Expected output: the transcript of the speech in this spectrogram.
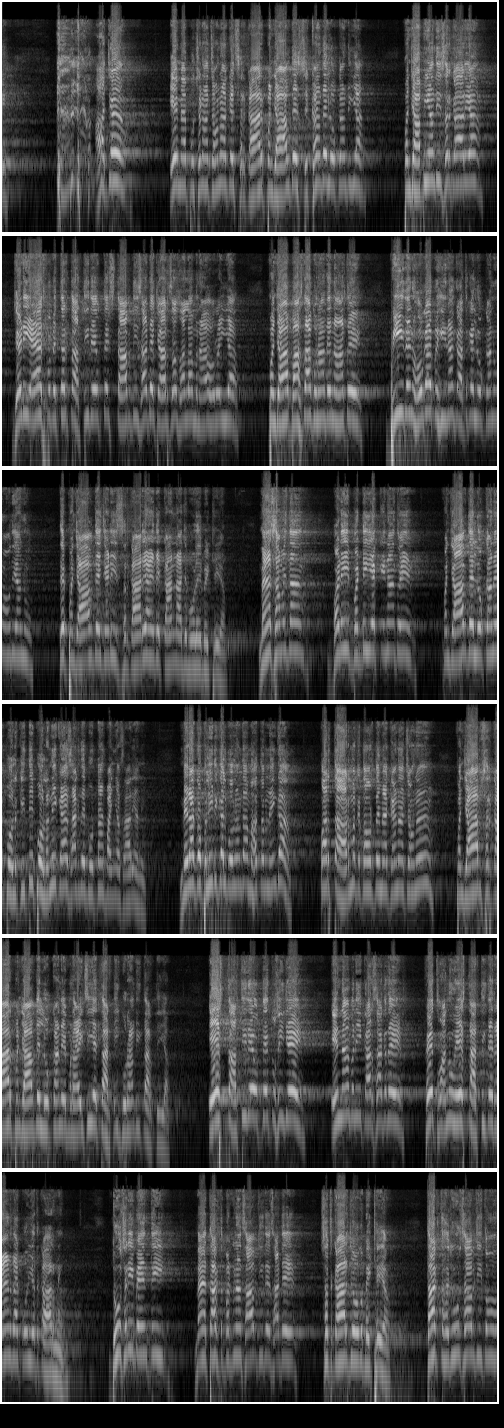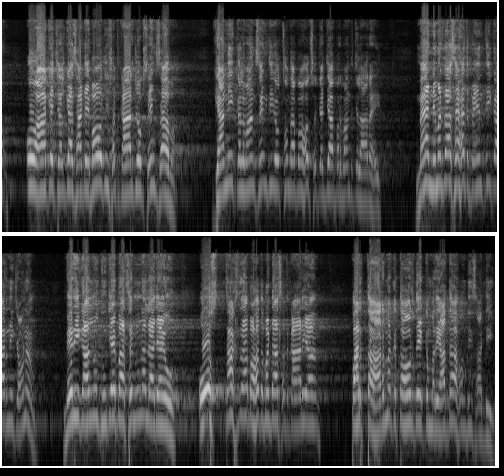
ਅੱਜ ਇਹ ਮੈਂ ਪੁੱਛਣਾ ਚਾਹੁੰਦਾ ਕਿ ਸਰਕਾਰ ਪੰਜਾਬ ਦੇ ਸਿੱਖਾਂ ਦੇ ਲੋਕਾਂ ਦੀ ਆ, ਪੰਜਾਬੀਆਂ ਦੀ ਸਰਕਾਰ ਆ, ਜਿਹੜੀ ਐਸ ਪਵਿੱਤਰ ਧਰਤੀ ਦੇ ਉੱਤੇ ਸ਼ਤਾਬਦੀ 450 ਸਾਲਾਂ ਮਨਾ ਹੋ ਰਹੀ ਆ। ਪੰਜਾਬ ਬਸਦਾ ਗੁਰਾਂ ਦੇ ਨਾਂ ਤੇ 20 ਦਿਨ ਹੋ ਗਏ ਬਹੀਨਾ ਘੱਟ ਕੇ ਲੋਕਾਂ ਨੂੰ ਆਉਂਦਿਆਂ ਨੂੰ ਤੇ ਪੰਜਾਬ ਦੇ ਜਿਹੜੀ ਸਰਕਾਰ ਆ, ਇਹਦੇ ਕੰਨ ਅੱਜ ਬੋਲੇ ਬੈਠੇ ਆ। ਮੈਂ ਸਮਝਦਾ ਬੜੀ ਵੱਡੀ ਇੱਕ ਇਹਨਾਂ ਤੋਂ ਪੰਜਾਬ ਦੇ ਲੋਕਾਂ ਨੇ ਭੁੱਲ ਕੀਤੀ, ਭੁੱਲ ਨਹੀਂ ਕਹਿ ਸਕਦੇ, ਵੋਟਾਂ ਪਾਈਆਂ ਸਾਰਿਆਂ ਨੇ। ਮੇਰਾ ਕੋਈ ਪੋਲੀਟੀਕਲ ਬੋਲਣ ਦਾ ਮਹੱਤਵ ਨਹੀਂਗਾ, ਪਰ ਧਾਰਮਿਕ ਤੌਰ ਤੇ ਮੈਂ ਕਹਿਣਾ ਚਾਹੁੰਦਾ, ਪੰਜਾਬ ਸਰਕਾਰ ਪੰਜਾਬ ਦੇ ਲੋਕਾਂ ਨੇ ਬਣਾਈ ਸੀ, ਇਹ ਧਰਤੀ ਗੁਰਾਂ ਦੀ ਧਰਤੀ ਆ। ਇਸ ਧਰਤੀ ਦੇ ਉੱਤੇ ਤੁਸੀਂ ਜੇ ਇੰਨਾ ਵੀ ਨਹੀਂ ਕਰ ਸਕਦੇ, ਫਿਰ ਤੁਹਾਨੂੰ ਇਸ ਧਰਤੀ ਤੇ ਰਹਿਣ ਦਾ ਕੋਈ ਅਧਿਕਾਰ ਨਹੀਂ। ਦੂਸਰੀ ਬੇਨਤੀ, ਮੈਂ ਤਖਤ ਪਟਨਾ ਸਾਹਿਬ ਜੀ ਦੇ ਸਾਡੇ ਸਤਿਕਾਰਯੋਗ ਬੈਠੇ ਆ। ਤਖਤ ਹਜੂਰ ਸਾਹਿਬ ਜੀ ਤੋਂ ਉਹ ਆ ਕੇ ਚਲ ਗਿਆ ਸਾਡੇ ਬਹੁਤ ਹੀ ਸਤਿਕਾਰਯੋਗ ਸਿੰਘ ਸਾਹਿਬ। ਗਿਆਨੀ ਕਲਵੰਤ ਸਿੰਘ ਜੀ ਉੱਥੋਂ ਦਾ ਬਹੁਤ ਸੁਚੱਜਾ ਪ੍ਰਬੰਧ ਚਲਾ ਰਹੇ। ਮੈਂ ਨਿਮਰਤਾ ਸਹਿਤ ਬੇਨਤੀ ਕਰਨੀ ਚਾਹੁੰਦਾ ਮੇਰੀ ਗੱਲ ਨੂੰ ਦੂਜੇ ਪਾਸੇ ਨੂੰ ਨਾ ਲੈ ਜਾਇਓ। ਉਸ ਤਖਤ ਦਾ ਬਹੁਤ ਵੱਡਾ ਸਤਿਕਾਰ ਆ। ਪਰ ਧਾਰਮਿਕ ਤੌਰ ਤੇ ਇੱਕ ਮਰਿਆਦਾ ਹੁੰਦੀ ਸਾਡੀ।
